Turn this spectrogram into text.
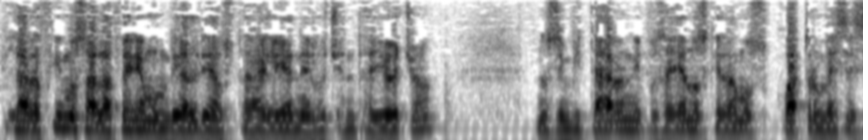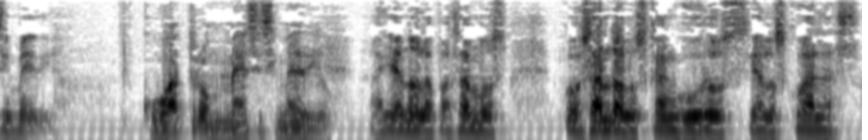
Claro, fuimos a la Feria Mundial de Australia en el 88, nos invitaron y pues allá nos quedamos cuatro meses y medio. Cuatro meses y medio. Allá nos la pasamos gozando a los canguros y a los koalas.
